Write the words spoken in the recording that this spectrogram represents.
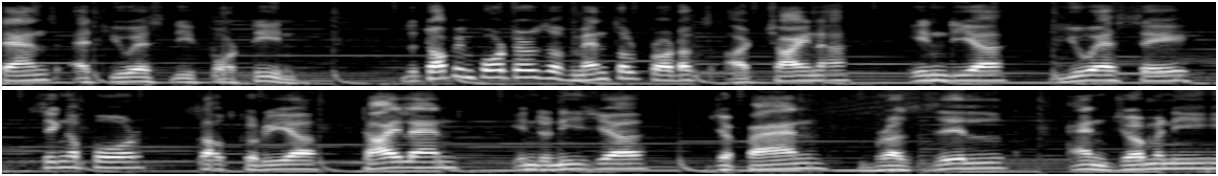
stands at USD 14. The top importers of menthol products are China, India, USA, Singapore, South Korea, Thailand, Indonesia, Japan, Brazil, and Germany,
